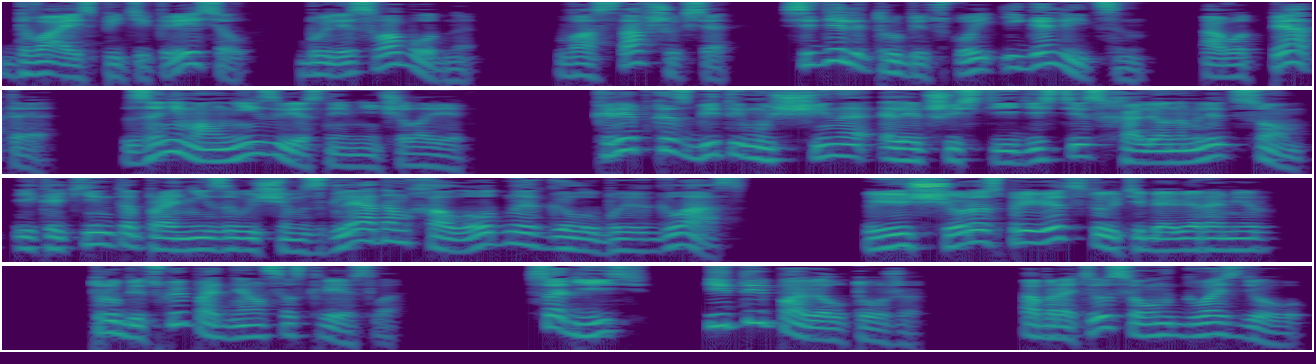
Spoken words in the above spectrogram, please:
Два из пяти кресел были свободны. В оставшихся сидели Трубецкой и Голицын, а вот пятое занимал неизвестный мне человек. Крепко сбитый мужчина лет 60 с холеным лицом и каким-то пронизывающим взглядом холодных голубых глаз. «Еще раз приветствую тебя, Веромир». Трубецкой поднялся с кресла. «Садись. И ты, Павел, тоже». Обратился он к Гвоздеву.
